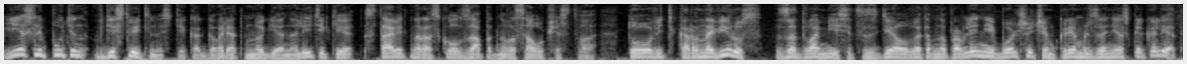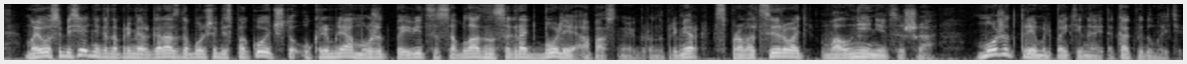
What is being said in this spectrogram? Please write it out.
Если Путин в действительности, как говорят многие аналитики, ставит на раскол западного сообщества, то ведь коронавирус за два месяца сделал в этом направлении больше, чем Кремль за несколько лет. Моего собеседника, например, гораздо больше беспокоит, что у Кремля может появиться соблазн сыграть более опасную игру, например, спровоцировать волнение в США – может Кремль пойти на это, как вы думаете?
